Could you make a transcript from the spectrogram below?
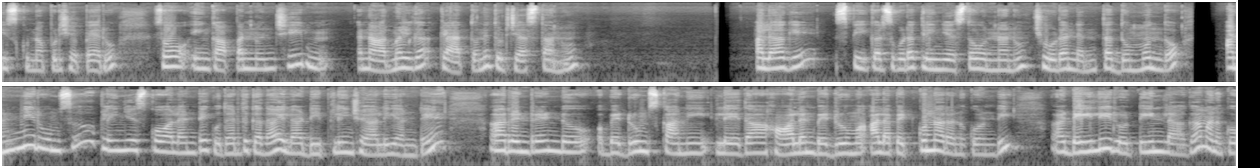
తీసుకున్నప్పుడు చెప్పారు. సో ఇంకా అప్పటి నుంచి నార్మల్గా క్లాత్తోనే తుడిచేస్తాను. అలాగే స్పీకర్స్ కూడా క్లీన్ చేస్తూ ఉన్నాను. చూడండి ఎంత దుమ్ముందో. అన్ని రూమ్స్ క్లీన్ చేసుకోవాలంటే కుదరదు కదా ఇలా డీప్ క్లీన్ చేయాలి అంటే. రెండు రెండు బెడ్రూమ్స్ కానీ లేదా హాల్ అండ్ బెడ్రూమ్ అలా పెట్టుకున్నారనుకోండి డైలీ రొటీన్ లాగా మనకు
